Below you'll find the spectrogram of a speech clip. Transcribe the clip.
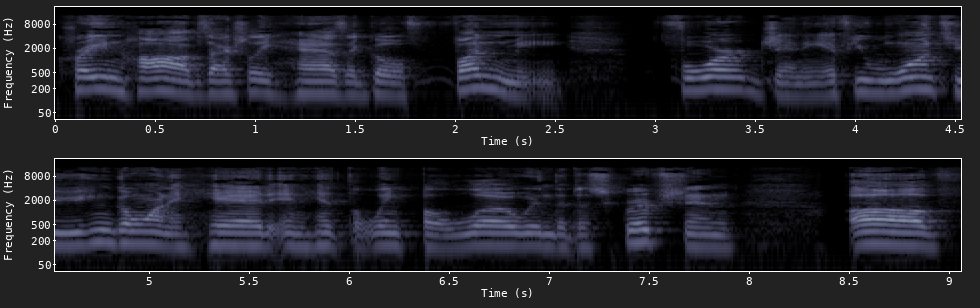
Creighton Hobbs actually has a GoFundMe for Jenny. If you want to, you can go on ahead and hit the link below in the description of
